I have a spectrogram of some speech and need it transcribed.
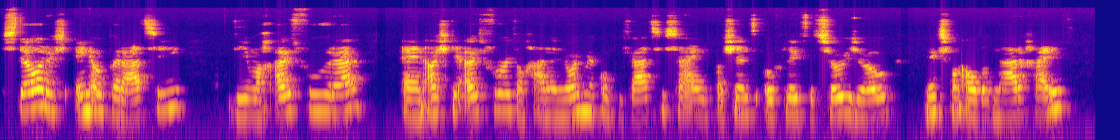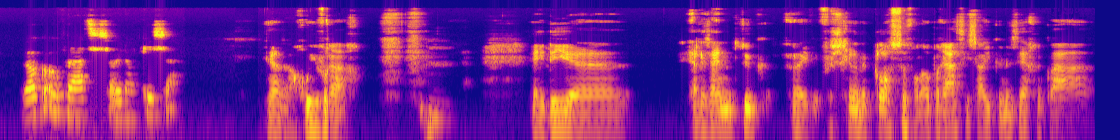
Stel er is één operatie die je mag uitvoeren. En als je die uitvoert, dan gaan er nooit meer complicaties zijn. De patiënt overleeft het sowieso. Niks van al dat narigheid. Welke operatie zou je dan kiezen? Ja, dat is een goede vraag. hey, die, uh, er zijn natuurlijk uh, verschillende klassen van operaties, zou je kunnen zeggen, qua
